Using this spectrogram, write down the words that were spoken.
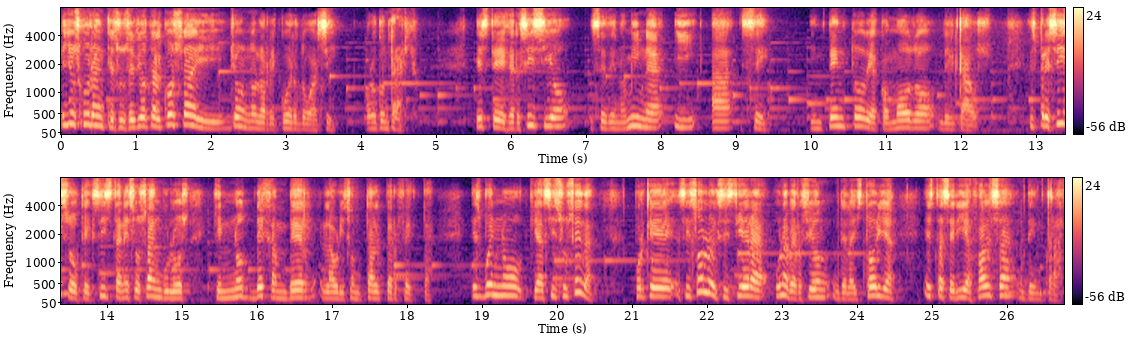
Ellos juran que sucedió tal cosa y yo no la recuerdo así, por lo contrario. Este ejercicio se denomina IAC, intento de acomodo del caos. Es preciso que existan esos ángulos que no dejan ver la horizontal perfecta. Es bueno que así suceda, porque si solo existiera una versión de la historia, esta sería falsa de entrada.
